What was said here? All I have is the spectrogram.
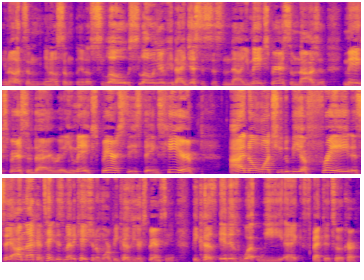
you know, it's some, you know, some, you know, slow, slowing of your digestive system down. You may experience some nausea. You may experience some diarrhea. You may experience these things here. I don't want you to be afraid and say, I'm not going to take this medication no more because you're experiencing it, because it is what we expect it to occur.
